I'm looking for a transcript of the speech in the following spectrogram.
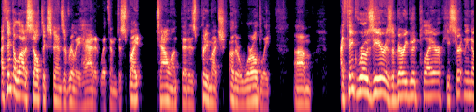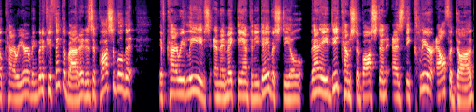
I think a lot of Celtics fans have really had it with him, despite talent that is pretty much otherworldly. Um, I think Rozier is a very good player. He's certainly no Kyrie Irving. But if you think about it, is it possible that if Kyrie leaves and they make the Anthony Davis deal, then AD comes to Boston as the clear alpha dog,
